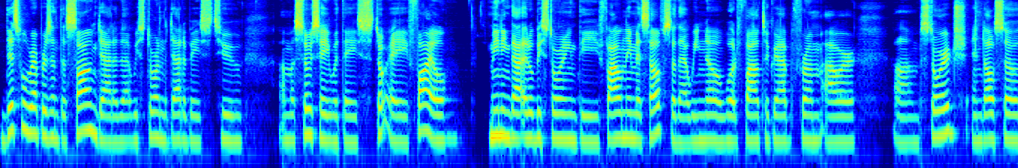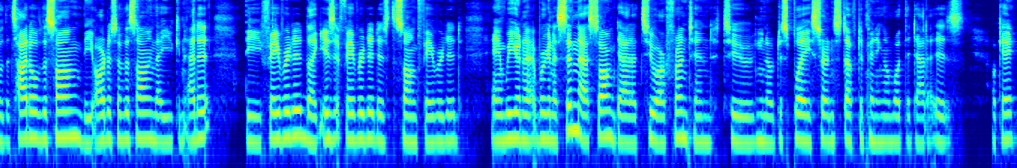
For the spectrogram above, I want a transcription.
This will represent the song data that we store in the database to um, associate with a, a file, meaning that it'll be storing the file name itself so that we know what file to grab from our um, storage and also the title of the song, the artist of the song that you can edit, the favorited, like is it favorited, is the song favorited, and we're gonna we're gonna send that song data to our front end to you know display certain stuff depending on what the data is. Okay,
